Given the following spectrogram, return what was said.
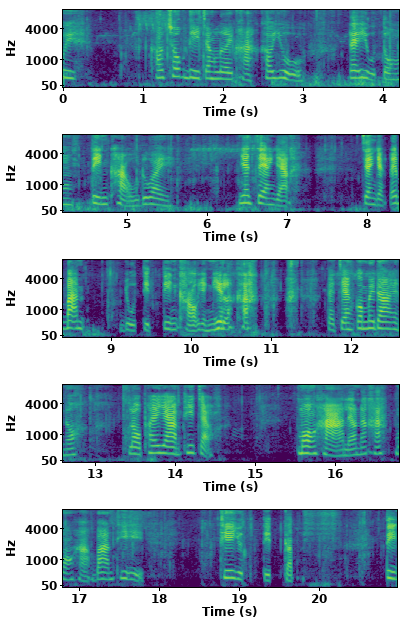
อุ้ยเขาโชคดีจังเลยค่ะ เขาอยู่ได้อยู่ตรงตีนเขาด้วย เนี่ยแจงอยาก แจงอยากได้บ้านอยู่ติดตีนเขาอย่างนี้ละค่ะ แต่แจงก็ไม่ได้เนาะ เราพยายามที่จะมองหาแล้วนะคะ มองหาบ้านที่ที่อยู่ติดกับตีน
